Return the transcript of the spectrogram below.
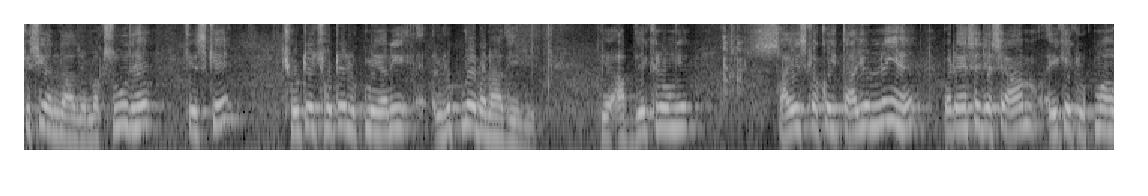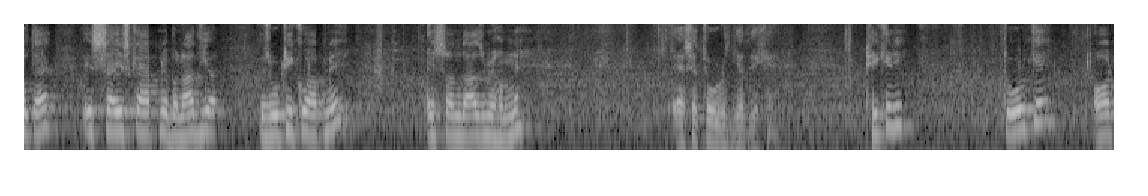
किसी अंदाज में, मकसूद है कि इसके छोटे छोटे लुकमे यानी लुकमे बना दीजिए। ये आप देख रहे होंगे साइज़ का कोई तयन नहीं है, पर ऐसे जैसे आम एक एक लुकमा होता है, इस साइज़ का आपने बना दिया, इस रोटी को आपने, इस अंदाज में हमने ऐसे तोड़ दिया, देखें। ठीक है जी? तोड़ के और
